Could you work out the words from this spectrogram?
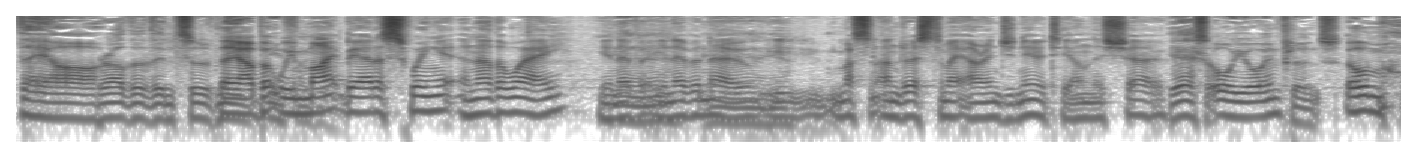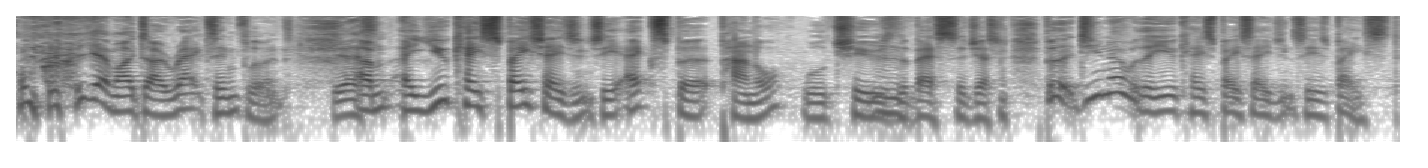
they are. Rather than sort of They new- are, but we might be able to swing it another way. You never, Yeah, you never know. yeah, yeah. You mustn't underestimate our ingenuity on this show. Yes, or your influence. Or more, yeah, my direct influence. Yes. Um, a UK Space Agency expert panel will choose Hmm. the best suggestion. But do you know where the UK Space Agency is based?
